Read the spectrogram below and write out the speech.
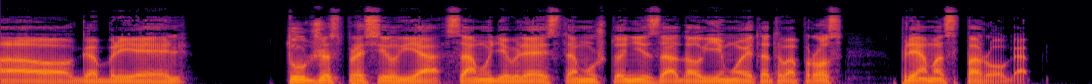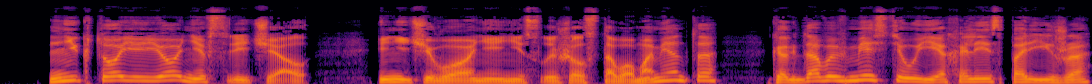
«А, Габриэль?» Тут же спросил я, сам удивляясь тому, что не задал ему этот вопрос прямо с порога. Никто ее не встречал и ничего о ней не слышал с того момента, когда вы вместе уехали из Парижа,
